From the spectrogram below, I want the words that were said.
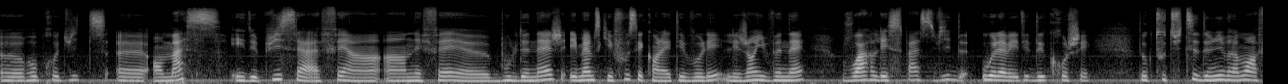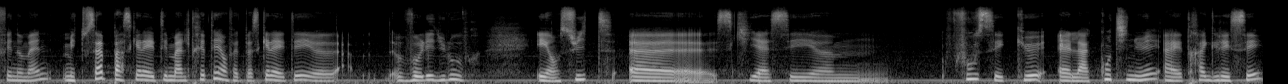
euh, reproduite euh, en masse. Et depuis, ça a fait un, effet euh, boule de neige. Et même ce qui est fou, c'est quand elle a été volée, les gens y venaient voir l'espace vide où elle avait été décrochée. Donc tout de suite, c'est devenu vraiment un phénomène. Mais tout ça parce qu'elle a été maltraitée, en fait, parce qu'elle a été volée du Louvre. Et ensuite, ce qui est assez fou, c'est qu'elle a continué à être agressée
